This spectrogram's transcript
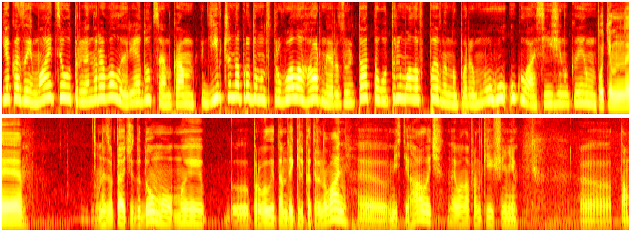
яка займається у тренера Валерія Доценка. Дівчина продемонструвала гарний результат та отримала впевнену перемогу у класі жінки. Потім, не, не звертаючись додому, ми е, провели там декілька тренувань е, в місті Галич на Івано-Франківщині. Е, Там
